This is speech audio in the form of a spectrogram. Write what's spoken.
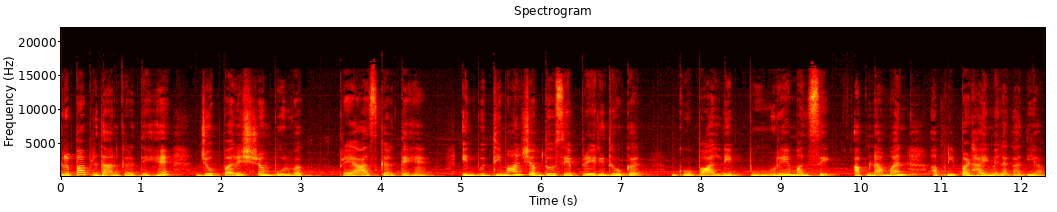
कृपा प्रदान करते हैं, जो परिश्रम पूर्वक प्रयास करते हैं। इन बुद्धिमान शब्दों से प्रेरित होकर गोपाल ने पूरे मन से अपना मन अपनी पढ़ाई में लगा दिया।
